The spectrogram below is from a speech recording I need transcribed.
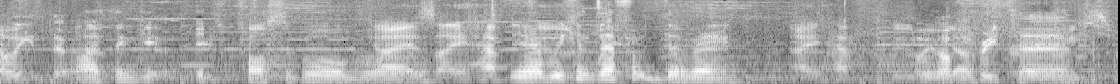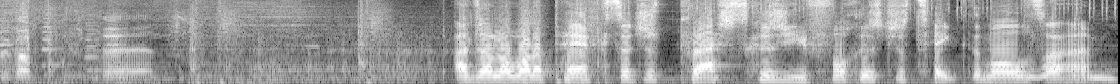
No, we can do I think it, it's possible, but Guys, I have. yeah, we can waiting definitely do for it. I have food. We got got three free. turns. We got three turns. I don't know what to pick, 'cause I just pressed because you fuckers just take them all the time.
